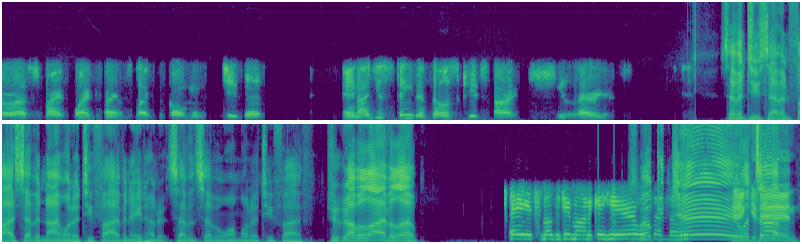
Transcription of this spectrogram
or as my white friends like to call me, Jesus. And I just think that those kids are hilarious. 727 579 1025 and 800 771 1025. Drew Garabo Live, hello. Hey, it's Smoking J Monica here. What's Smoking up, fellas? Jay, Take what's it up? in.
